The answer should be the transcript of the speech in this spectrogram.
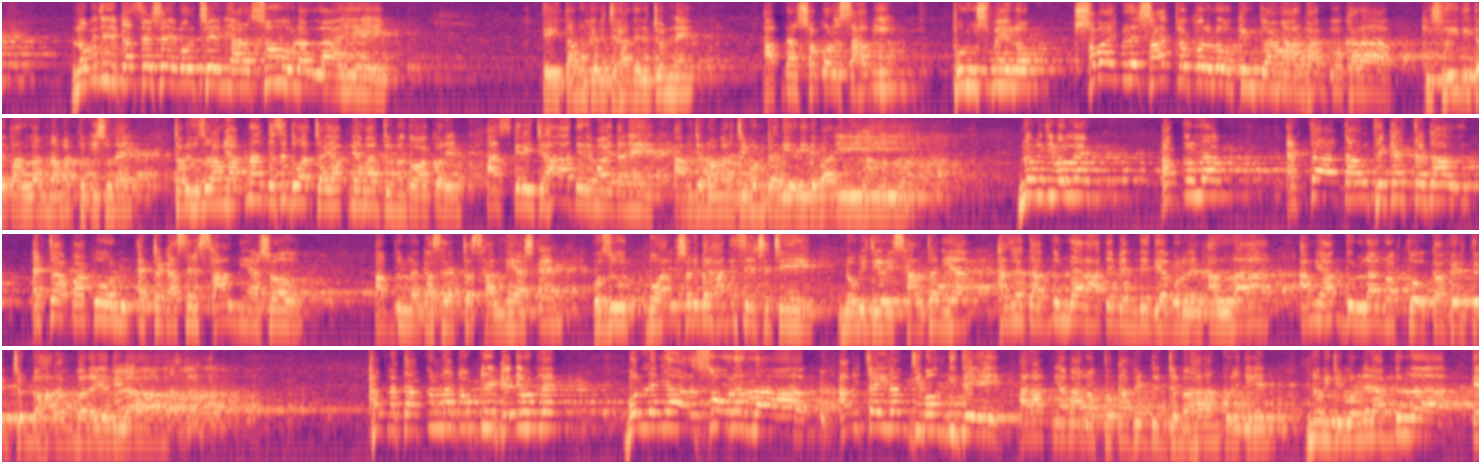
নবীজির কাছে এসে বলছেন এই তাবুকের জিহাদের জন্য আপনার সকল সাহাবী, পুরুষ মেয়ে লোক, সবাই মিলে সাহায্য করল, কিন্তু আমার ভাগ্য খারাপ, কিছুই দিতে পারলাম না, আমার তো কিছু নাই। তবে হুজুর, আমি আপনার কাছে দোয়া চাই, আপনি আমার জন্য দোয়া করেন। আজকের এই জাহাদের ময়দানে আমি যেন আমার জীবনটা দিয়ে দিতে পারি। নবীজি বললেন, আব্দুল্লাহ, একটা ডাল থেকে একটা ডাল, একটা পাকল একটা গাছের ছাল নিয়ে আসো। আব্দুল্লাহ গাছের একটা ছাল নিয়ে আসলেন। হুজুর, বুহারি শরীফের হাদিসে এসেছে, নবীজি ওই ছালটা নিয়ে হাজরত আব্দুল্লাহর হাতে বেঁধে দিয়া বললেন, আল্লাহ, আমি আব্দুল্লাহ রক্ত কাফেরদের জন্য হারাম বানাইয়া দিলাম। হাজরত আব্দুল্লাহ দিয়ে খেতে উঠলেন। বললেন আমি চাইলাম জীবন দিতে, আর আপনি আমার রক্ত কাফেরদের জন্য হারাম করে দিলেন। নবীজি বললেন, আবদুল্লাহ,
